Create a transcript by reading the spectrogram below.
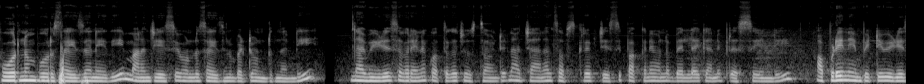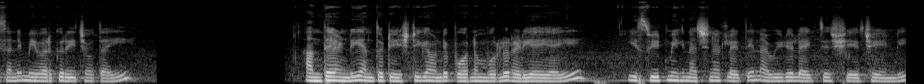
పూర్ణం పూర సైజ్ అనేది మనం చేసే ఉండ సైజుని బట్టి ఉంటుందండి. నా వీడియోస్ ఎవరైనా కొత్తగా చూస్తూ ఉంటే నా ఛానల్ సబ్స్క్రైబ్ చేసి పక్కనే ఉన్న బెల్ ఐకాన్ని ప్రెస్ చేయండి. అప్పుడే నేను పెట్టే వీడియోస్ అన్నీ మీ వరకు రీచ్ అవుతాయి. అంతే అండి ఎంతో టేస్టీగా ఉండే పూర్ణంబూర్లు రెడీ అయ్యాయి. ఈ స్వీట్ మీకు నచ్చినట్లయితే నా వీడియో లైక్ చేసి షేర్ చేయండి.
